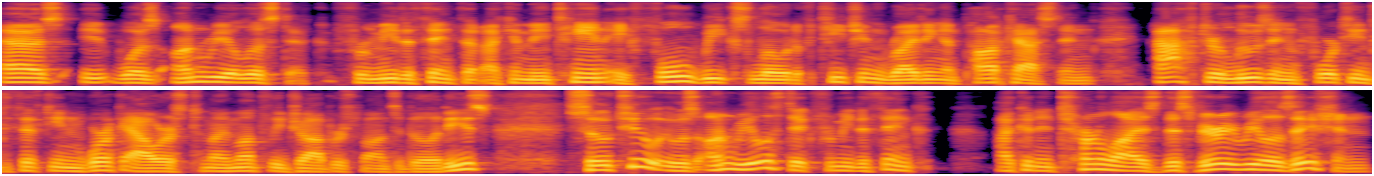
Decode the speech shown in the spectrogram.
as it was unrealistic for me to think that I can maintain a full week's load of teaching, writing, and podcasting after losing 14 to 15 work hours to my monthly job responsibilities, so too it was unrealistic for me to think I could internalize this very realization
